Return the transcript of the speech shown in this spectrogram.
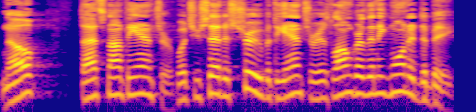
Nope, that's not the answer. What you said is true, but the answer is longer than he wanted to be.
